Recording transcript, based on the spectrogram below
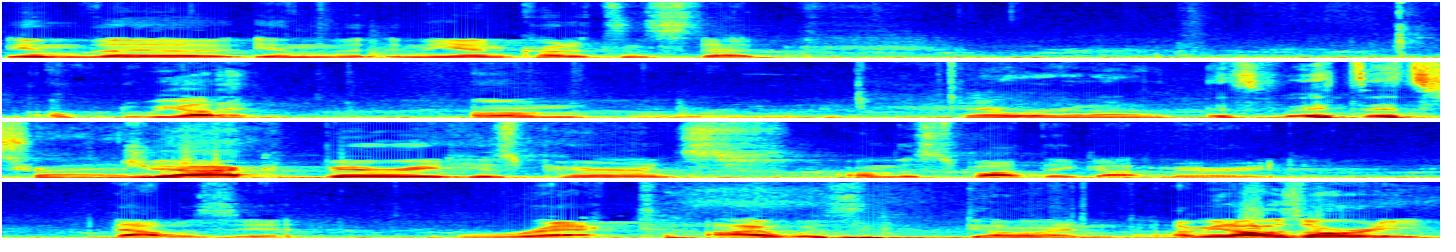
in the in the in the end credits instead. Oh, do we got it? Um, They're working on it. It's, it's, it's trying. Jack buried his parents on the spot they got married. That was it. Wrecked. I was done. I mean, I was already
